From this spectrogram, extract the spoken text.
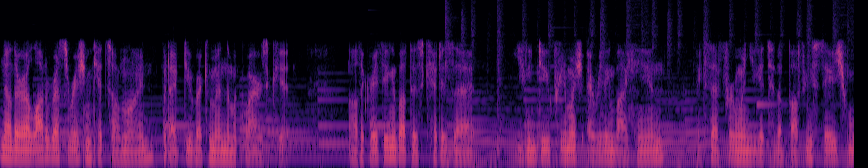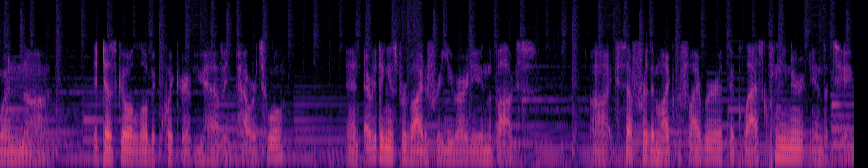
Now there are a lot of restoration kits online, but I do recommend the Meguiar's kit. Uh, the great thing about this kit is that you can do pretty much everything by hand except for when you get to the buffing stage when uh, it does go a little bit quicker if you have a power tool and everything is provided for you already in the box uh, except for the microfiber, the glass cleaner, and the tape.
